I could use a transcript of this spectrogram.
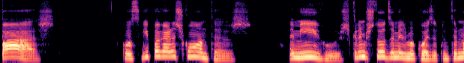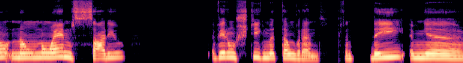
paz, conseguir pagar as contas, amigos. Queremos todos a mesma coisa. Portanto, não, não, não é necessário haver um estigma tão grande. Portanto, daí a minha,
